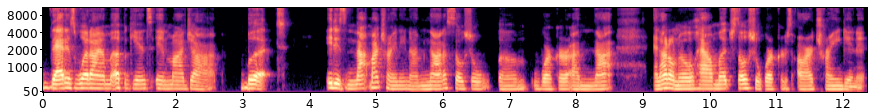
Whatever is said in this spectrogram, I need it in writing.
that is what I am up against in my job. But it is not my training. I'm not a social um, worker. I'm not, and I don't know how much social workers are trained in it.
